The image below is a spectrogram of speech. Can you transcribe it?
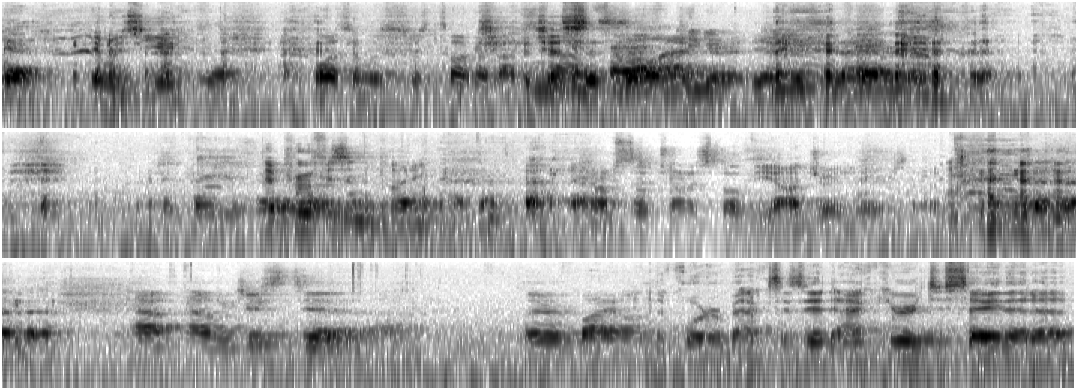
Yeah. it was you. Once it was just talking about. Just- sound. It's all accurate, The proof is in the pudding. I'm still trying to spell DeAndre here, so. How- Howie, just to uh, clarify on the quarterbacks, is it accurate to say that a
